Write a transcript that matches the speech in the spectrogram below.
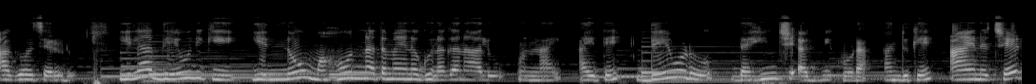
అగోచరుడు. ఇలా దేవునికి ఎన్నో మహోన్నతమైన గుణగణాలు ఉన్నాయి. అయితే దేవుడు దహించి అగ్ని కూడా. అందుకే ఆయన చేట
